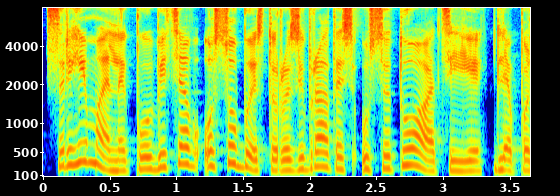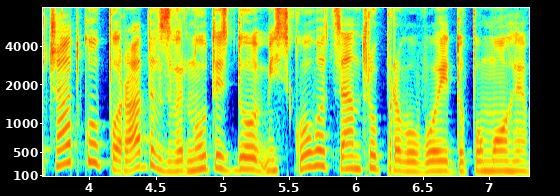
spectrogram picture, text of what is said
Сергій Мельник пообіцяв особисто розібратись у ситуації. Для початку порадив звернутись до міського центру правової допомоги.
